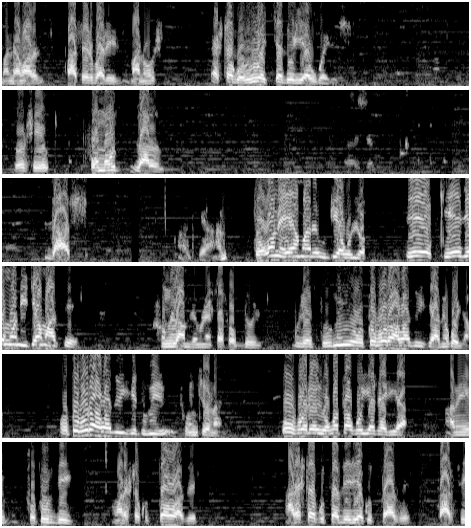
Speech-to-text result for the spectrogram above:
মানে আমার পাশের বাড়ির মানুষ। একটা গরু বাচ্চা দৌড়িয়া উপায় দিছে। তো সে প্রমোদ লাল দাস। আচ্ছা তখন এ আমার উঠিয়া বলল, এ, কে যেমন শুনলাম যেমন একটা শব্দ তুমি অত বড় আওয়াজ হয়েছে আমি কইলাম, অত বড় আওয়াজ হয়েছে তুমি শুনছো না। ও পরে কথা কইয়া আমি চতুর্দিক আমার একটা কুত্তাও আছে, আরেকটা কুত্তা দেরিয়া কুত্তা আছে, সারছি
